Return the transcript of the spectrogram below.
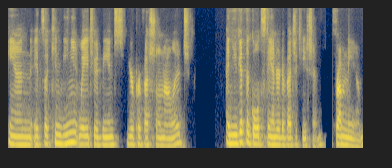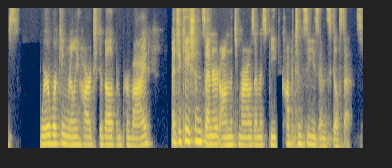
and it's a convenient way to advance your professional knowledge. And you get the gold standard of education from NAMSS. We're working really hard to develop and provide education centered on the tomorrow's MSP competencies and skill sets.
